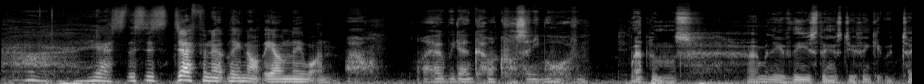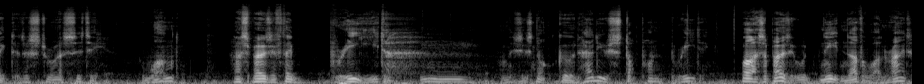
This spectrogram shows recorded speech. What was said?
yes, this is definitely not the only one. Wow. I hope we don't come across any more of them. weapons how many of these things do you think it would take to destroy a city? One? I suppose if they breed. Well, this is not good. How do you stop one breeding? Well i suppose it would need another one right?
